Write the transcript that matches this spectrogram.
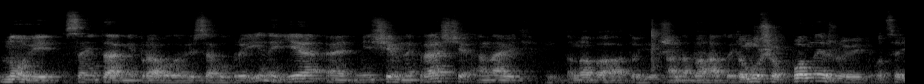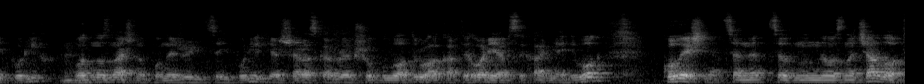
Нові санітарні правила в лісах України є е, нічим не краще, а навіть Набагато гірше. а набагато Тому гірше. що понижують оцей поріг, Мгм. однозначно понижують цей поріг. Я ще раз кажу, якщо була друга категорія всихання гілок, колишня, це не, це не означало,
